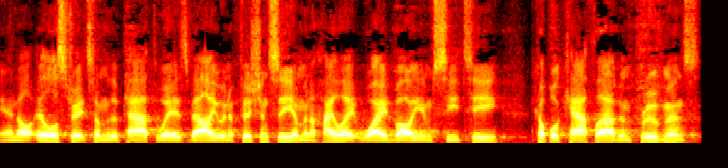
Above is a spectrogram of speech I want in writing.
And I'll illustrate some of the pathways, value and efficiency. I'm going to highlight wide volume CT, a couple of cath lab improvements,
